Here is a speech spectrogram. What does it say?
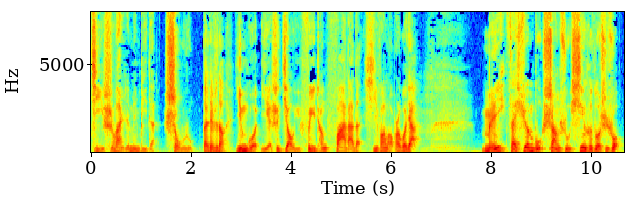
几十万人民币的收入。大家知道，英国也是教育非常发达的西方老牌国家。梅在宣布上述新合作时说：“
